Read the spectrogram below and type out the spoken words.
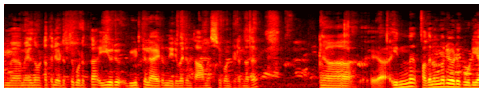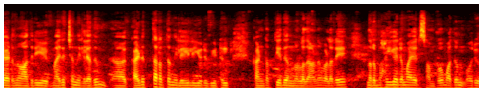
മേൽനോട്ടത്തിൽ എടുത്തു കൊടുത്ത ഈ ഒരു വീട്ടിലായിരുന്നു ഇരുവരും താമസിച്ചു കൊണ്ടിരുന്നത് ഇന്ന് പതിനൊന്നരയോട് കൂടിയായിരുന്നു ആതിരയെ മരിച്ച ആ, കഴുത്തറത്ത നിലയിൽ ഈ ഒരു വീട്ടിൽ കണ്ടെത്തിയത് എന്നുള്ളതാണ്. വളരെ നിർഭാഗ്യകരമായ ഒരു സംഭവം. അതും ഒരു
